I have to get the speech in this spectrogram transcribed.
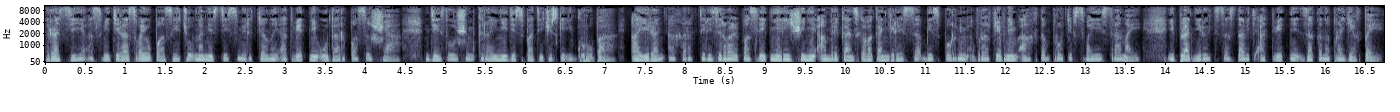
Россия осветила свою позицию нанести смертельный ответный удар по США, действующим крайне деспотически и грубо. А Иран охарактеризовал последнее решение американского Конгресса бесспорным враждебным актом против своей страны и планирует составить ответные законопроекты.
